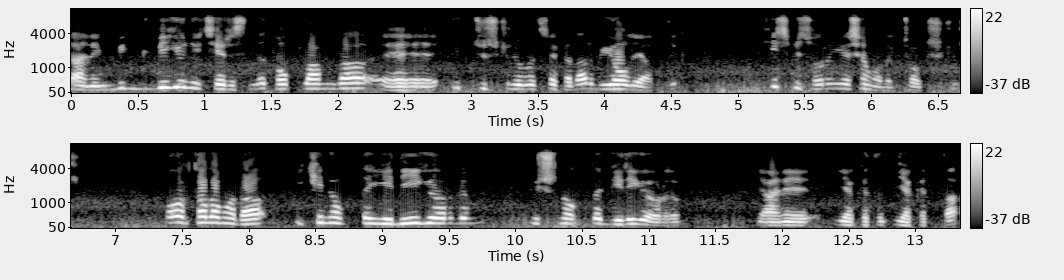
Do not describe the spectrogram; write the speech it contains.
Yani bir, bir gün içerisinde toplamda e, 300 kilometre kadar bir yol yaptık. Hiçbir sorun yaşamadık çok şükür. Ortalamada 2.7'yi gördüm, 3.1'i gördüm. Yani yakıt, yakıtta.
